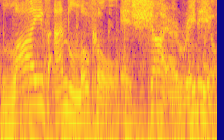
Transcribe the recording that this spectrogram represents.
Live and local is Shire Radio.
